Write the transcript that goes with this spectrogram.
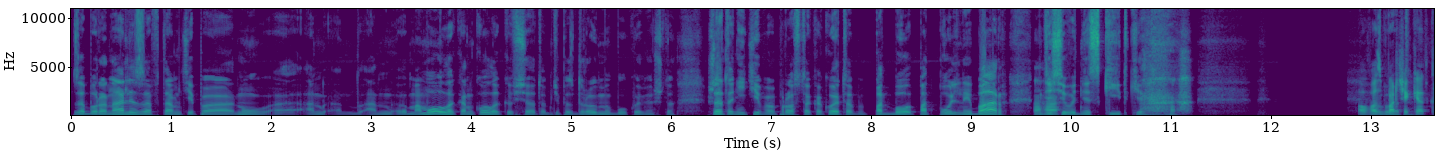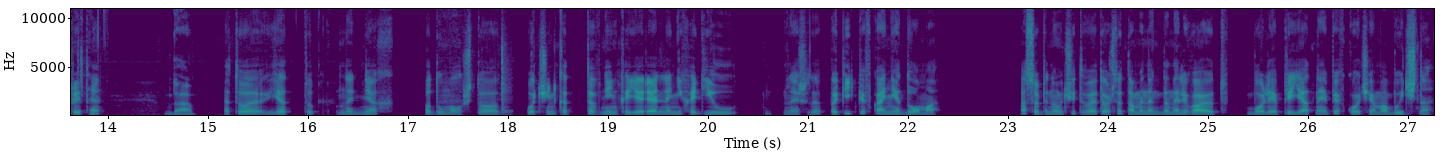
забор анализов, там типа, ну, а, ан- ан- ан- мамолог, онколог и все, там типа здоровыми буквами, что, что это не типа просто какой-то подбо- подпольный бар, где Ага. сегодня скидки, А у вас Вот. барчики открыты? да. А то я тут на днях подумал, что очень давненько я реально не ходил, знаешь, это, попить пивка не дома. Особенно учитывая то, что там иногда наливают более приятное пивко, чем обычно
